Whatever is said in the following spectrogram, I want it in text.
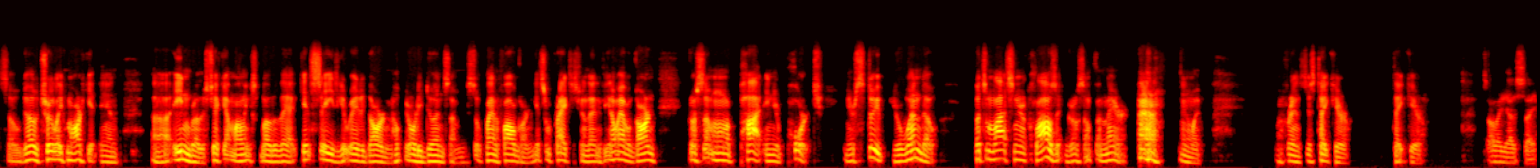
So go to True Leaf Market and uh, Eden Brothers. Check out my links below to that. Get seeds, get ready to garden. Hope you're already doing something. Still plant a fall garden. Get some practice in that. If you don't have a garden, grow something on a pot in your porch, in your stoop, your window. Put some lights in your closet and grow something there. anyway, my friends, just take care. Take care. That's all I got to say.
